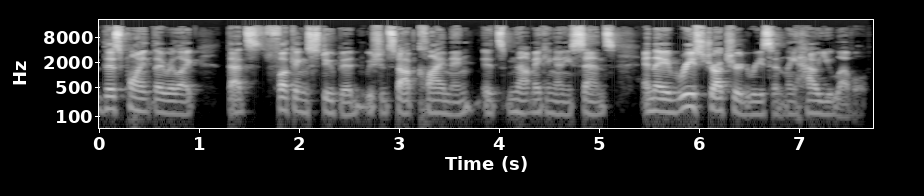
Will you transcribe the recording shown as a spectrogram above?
this point, they were like, that's fucking stupid. We should stop climbing. It's not making any sense. And they restructured recently how you level.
